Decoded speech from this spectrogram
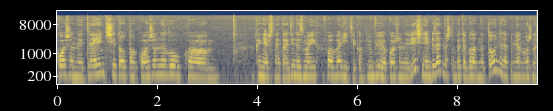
кожаный тренчи, тотал кожаный лук, конечно, это один из моих фаворитиков. Люблю я кожаные вещи. Не обязательно, чтобы это было однотонное. Например, можно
